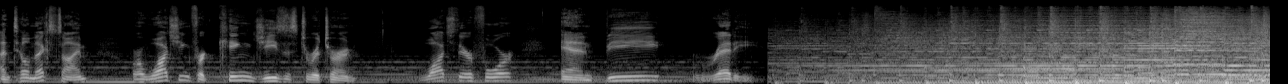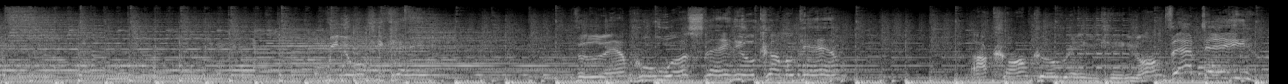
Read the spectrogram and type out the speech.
Until next time, we're watching for King Jesus to return. Watch, therefore, and be ready. We know he came, the Lamb who was slain, he'll come again. Our conquering King on that day.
